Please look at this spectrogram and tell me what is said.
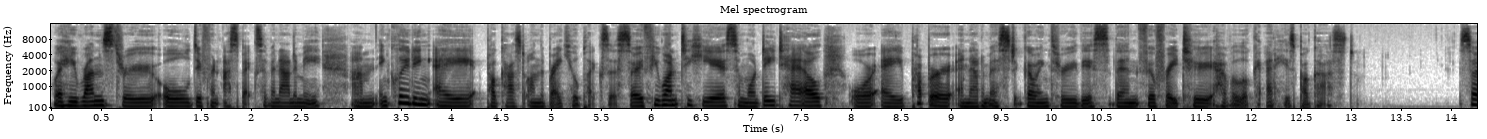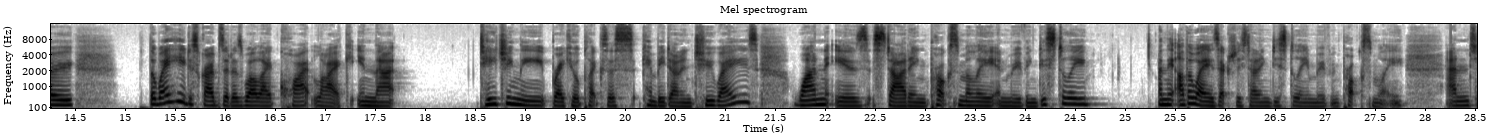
where he runs through all different aspects of anatomy, um, including a podcast on the brachial plexus. So if you want to hear some more detail or a proper anatomist going through this, then feel free to have a look at his podcast. So the way he describes it as well, I quite like in that Teaching the brachial plexus can be done in two ways. One is starting proximally and moving distally, and the other way is actually starting distally and moving proximally. And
